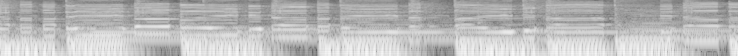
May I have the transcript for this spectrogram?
da da da da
